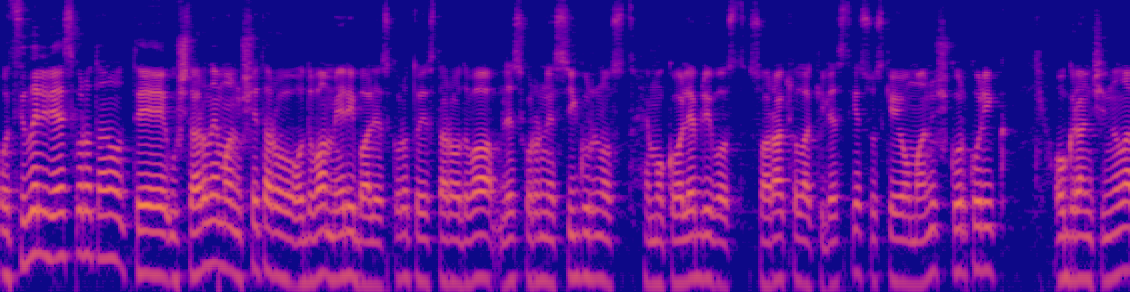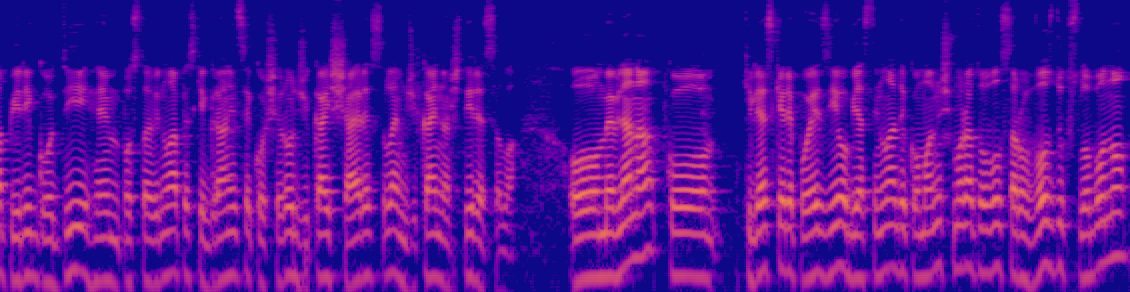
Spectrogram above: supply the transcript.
Од силели лескоро тано те уштарле манушетаро од ова мери ба лескоро, тоа е старо од ова лескоро несигурност, хемоколебливост, со араклола килестке, со ске омануш коркорик, ограничинала пири годи, хем поставинала песке границе ко шеро джикај шајресела, им джикај на штиресела. О Мевляна, ко Килескере поезија објаснила дека мануш мора овол саро воздух слободно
